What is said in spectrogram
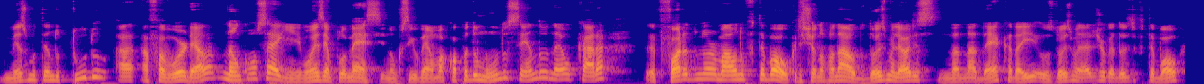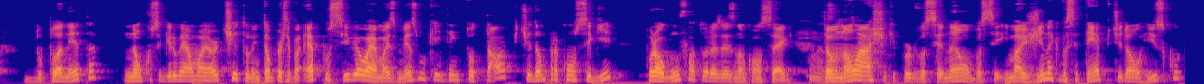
mesmo tendo tudo a, a favor dela, não conseguem. Um exemplo, o Messi não conseguiu ganhar uma Copa do Mundo sendo né, o cara fora do normal no futebol. O Cristiano Ronaldo, dois melhores na, na, década aí, os dois melhores jogadores de futebol do planeta não conseguiram ganhar o maior título. Então, perceba, é possível, é, mas mesmo quem tem total aptidão para conseguir, por algum fator às vezes não consegue. Exato. Então, não acha que por você não, você imagina que você tem aptidão ao risco,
